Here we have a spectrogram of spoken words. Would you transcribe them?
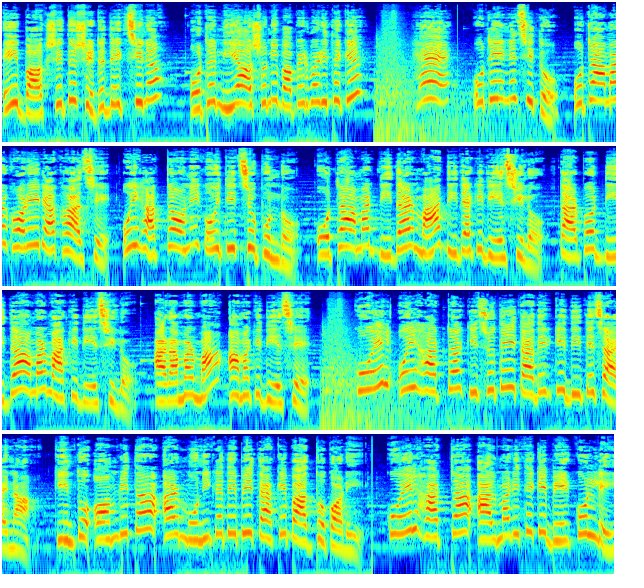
এই বাক্সে তো সেটা দেখছি না। ওটা নিয়ে আসনি বাপের বাড়ি থেকে? হ্যাঁ ওটা এনেছি তো। ওটা আমার ঘরেই রাখা আছে। ওই হাতটা অনেক ঐতিহ্যপূর্ণ। ওটা আমার দিদার মা দিদাকে দিয়েছিল। তারপর দিদা আমার মাকে দিয়েছিল। আর আমার মা আমাকে দিয়েছে। কোয়েল ওই হাতটা কিছুতেই তাদেরকে দিতে চায় না। কিন্তু অমৃতা আর মনিকা দেবী তাকে বাধ্য করে। কোয়েল হাতটা আলমারি থেকে বের করলেই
